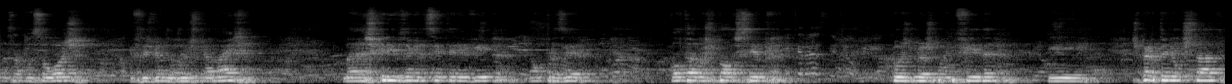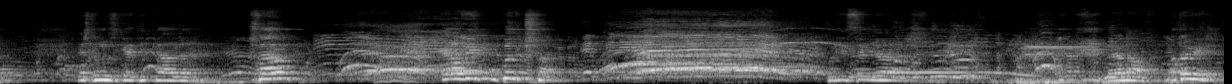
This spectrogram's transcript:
nossa atuação hoje. Infelizmente não podemos ficar mais. Mas queria-vos agradecer terem vindo. É um prazer voltar aos palcos sempre com os meus point feeder. E espero que tenham gostado. Esta música é dedicada. Gostaram? Quero ouvir o quanto gostaram. Por isso é melhor. Não, não. Outra vez.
